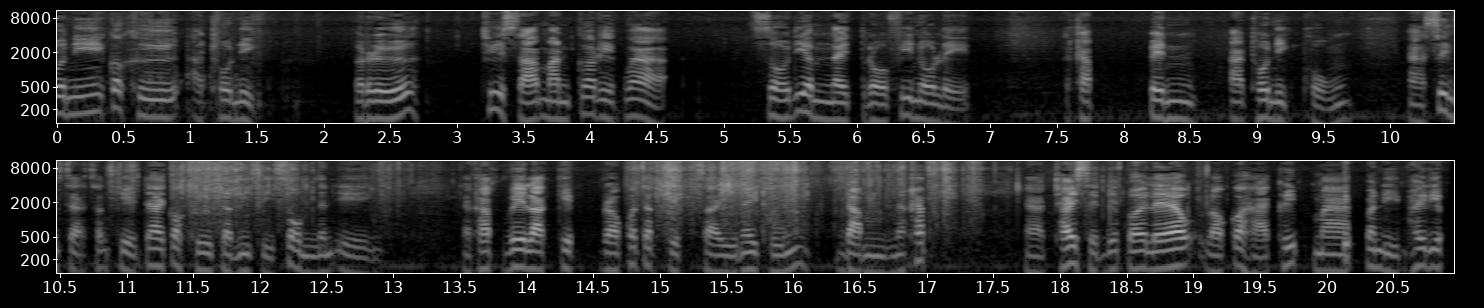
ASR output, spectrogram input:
ตัวนี้ก็คืออะโทนิก หรือชื่อสามัญก็เรียกว่าโซเดียมไนโตรฟิโนเลตนะครับเป็นอะโทนิกผงซึ่งจะสังเกตได้ก็คือจะมีสีส้มนั่นเองนะครับ เวลาเก็บเราก็จะเก็บใส่ในถุงดำนะครับใช้เสร็จเรียบร้อยแล้ว เราก็หาคลิปมาบันดีบให้เรียบ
